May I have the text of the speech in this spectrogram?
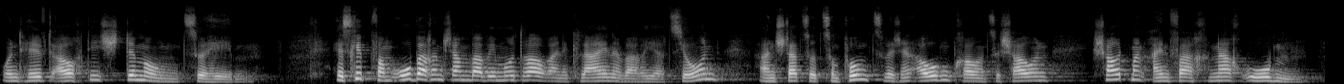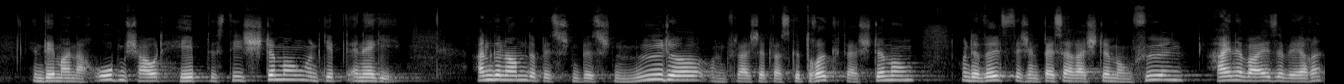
und hilft auch die Stimmung zu heben. Es gibt vom oberen Shambhavi Mudra auch eine kleine Variation. Anstatt so zum Punkt zwischen den Augenbrauen zu schauen, schaut man einfach nach oben. Indem man nach oben schaut, hebt es die Stimmung und gibt Energie. Angenommen, du bist ein bisschen müde und vielleicht etwas gedrückter Stimmung und du willst dich in besserer Stimmung fühlen. Eine Weise wäre,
